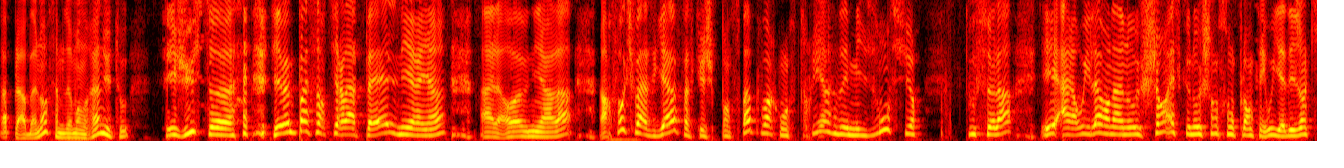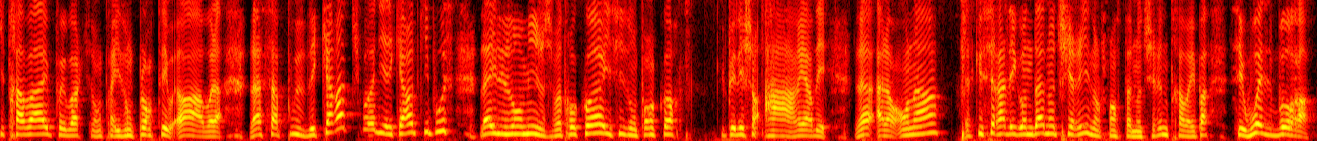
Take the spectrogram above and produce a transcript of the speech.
Hop là, bah non, ça me demande rien du tout. C'est juste, euh, j'ai même pas sortir la pelle ni rien. Alors, on va venir là. Alors, faut que je fasse gaffe parce que je pense pas pouvoir construire des maisons sur tout cela. Et alors oui, là, on a nos champs. Est-ce que nos champs sont plantés? Oui, il y a des gens qui travaillent. Vous pouvez voir qu'ils ont, ils ont planté. Ah, voilà. Là, ça pousse des carottes, je sais Il y des carottes qui poussent. Là, ils les ont mis, je sais pas trop quoi. Ici, ils ont pas encore occupé les champs. Ah, regardez. Là, alors, on a... Est-ce que c'est Radegonda, notre chérie? Non, je pense pas. Notre chérie ne travaille pas. C'est Westbora.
